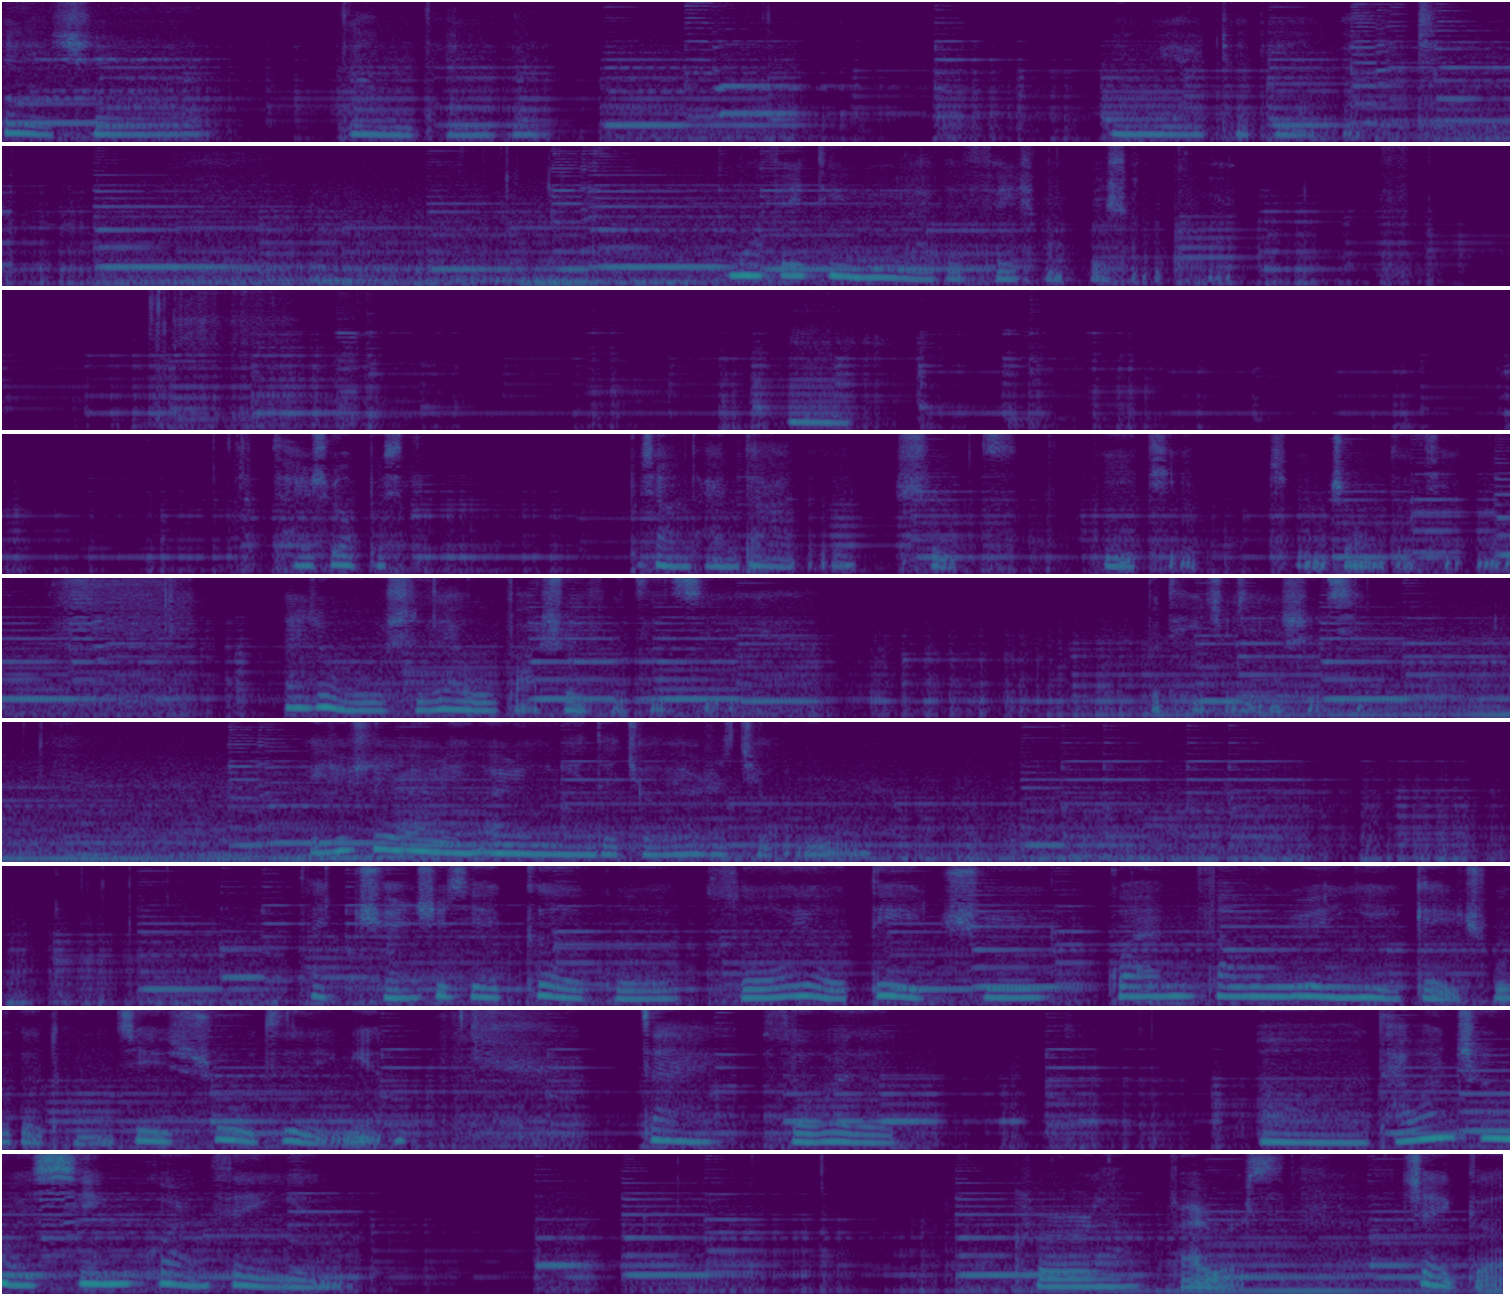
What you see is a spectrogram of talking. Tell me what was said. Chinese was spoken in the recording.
这里是当我们谈论 When we are talking about 墨菲定律来的非常非常快。嗯，才说不不想谈大的事情议题，沉重的题目，但是我实在无法说服自己不提这件事情。也就是二零二零年的九月二十九日，在全世界各国所有地区官方愿意给出的统计数字里面，在所谓的称为新冠肺炎 （coronavirus） 这个。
